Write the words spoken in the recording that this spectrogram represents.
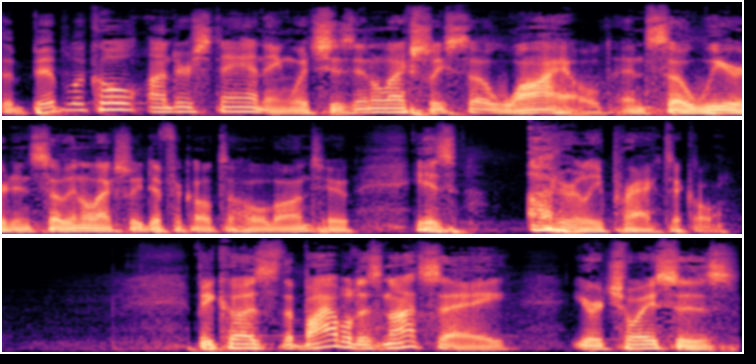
The biblical understanding, which is intellectually so wild and so weird and so intellectually difficult to hold on to, is utterly practical. Because the Bible does not say your choices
